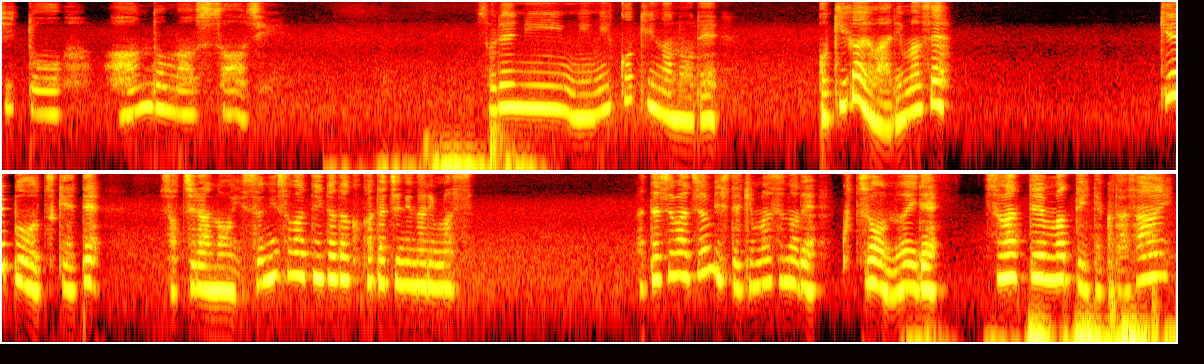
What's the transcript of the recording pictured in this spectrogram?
ジとハンドマッサージ。それに耳かきなのでお着替えはありません。ケープをつけてそちらの椅子に座っていただく形になります。私は準備してきますので靴を脱いで座って待っていてください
